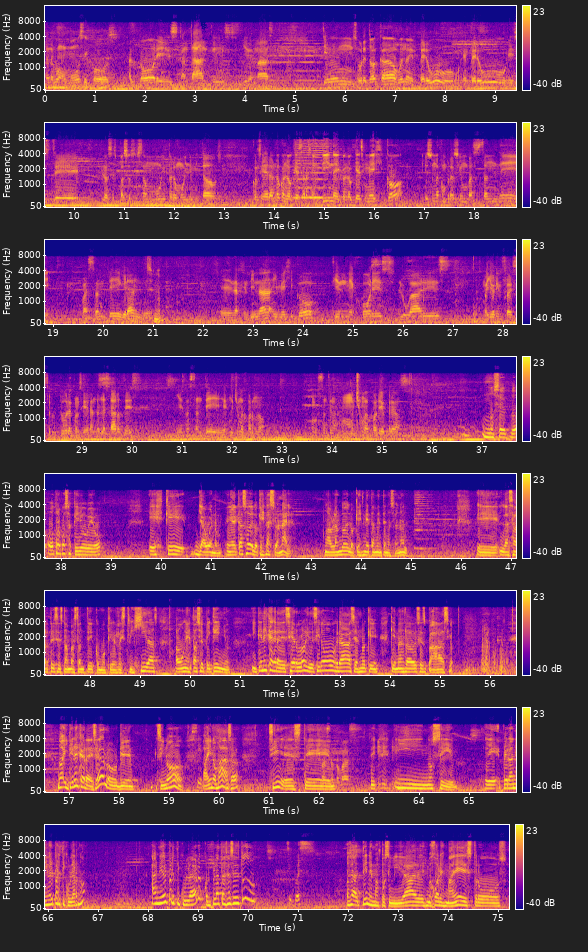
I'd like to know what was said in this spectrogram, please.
Tanto como músicos, actores, cantantes y demás. Tienen, sobre todo acá, bueno, en Perú, en Perú, este, los espacios están muy, pero muy limitados. Considerando con lo que es Argentina y con lo que es México, es una comparación bastante, bastante grande. Sí, ¿no? En Argentina y México tienen mejores lugares, mayor infraestructura considerando las artes y es bastante, es mucho mejor, ¿no? Bastante mucho mejor yo creo. No sé, otra cosa que yo veo es que, ya bueno, en el caso de lo que es nacional, no hablando de lo que es netamente nacional, eh, las artes están bastante como que restringidas a un espacio pequeño y tienes que agradecerlo y decir, oh, gracias, ¿no? Que, que me has dado ese espacio. No, y tienes que agradecerlo porque si no, Sí. ahí nomás, ¿ah? Sí, este... Pasando más. Sí, y no sé, eh, pero a nivel particular, ¿no? A nivel particular, con plata se hace de todo. Sí, pues. O sea, tienes más posibilidades, mejores maestros,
